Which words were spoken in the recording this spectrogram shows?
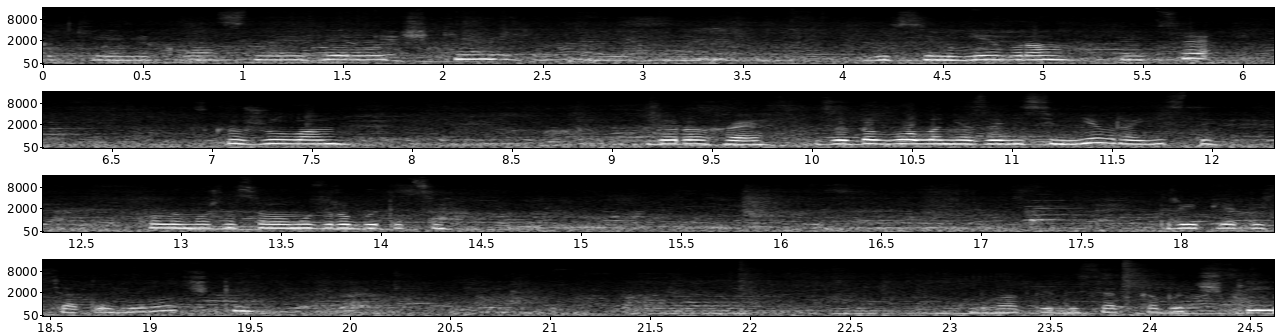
Какие они классные огірочки. 8 євро. Ну це, скажу вам, дороге. Задоволення за 8 євро їсти, коли можна самому зробити це. 3,50 огірочки. 2,50 кабачки.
